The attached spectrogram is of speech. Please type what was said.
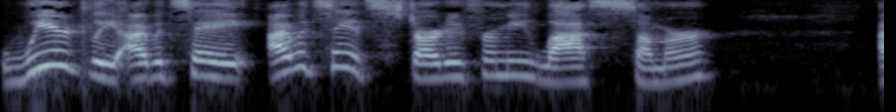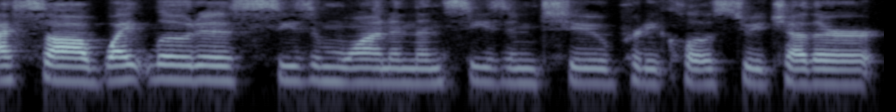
weirdly, I would say I would say it started for me last summer. I saw White Lotus season 1 and then season 2 pretty close to each other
